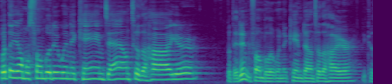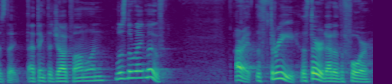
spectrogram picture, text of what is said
but they almost fumbled it when it came down to the hire. But they didn't fumble it when it came down to the hire because they, I think the Jacque Vaughn one was the right move. All right, the three, the third out of the four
